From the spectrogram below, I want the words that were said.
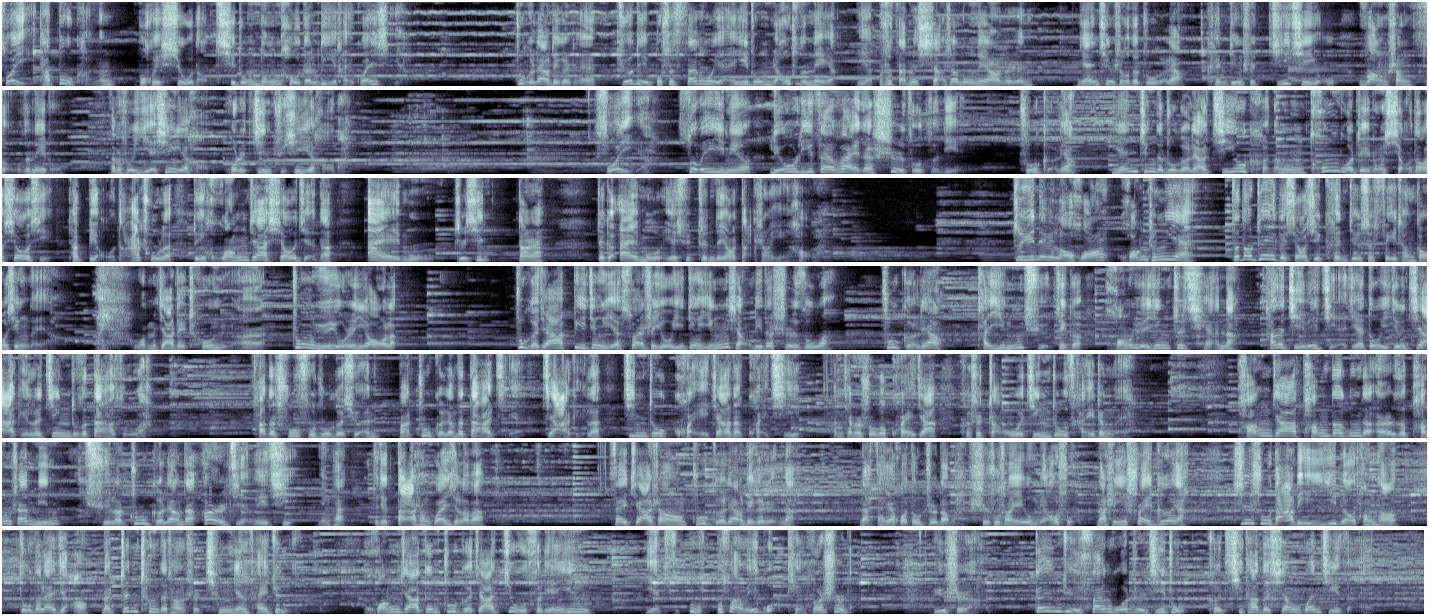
所以他不可能不会嗅到其中浓厚的利害关系呀。诸葛亮这个人绝对不是《三国演义》中描述的那样，也不是咱们想象中那样的人。年轻时候的诸葛亮肯定是极其有往上走的那种，咱们说野心也好，或者进取心也好吧。所以呀，作为一名流离在外的士族子弟，诸葛亮，年轻的诸葛亮极有可能通过这种小道消息，他表达出了对皇家小姐的爱慕之心。当然，这个爱慕也许真的要打上引号了。至于那位老黄黄承彦，得到这个消息肯定是非常高兴的呀！哎呀，我们家这丑女儿终于有人要了。诸葛家毕竟也算是有一定影响力的氏族啊。诸葛亮他迎娶这个黄月英之前呢，他的几位姐姐都已经嫁给了荆州的大族啊。他的叔父诸葛玄把诸葛亮的大姐嫁给了荆州蒯家的蒯齐。咱们前面说过，蒯家可是掌握荆州财政的呀。庞家庞德公的儿子庞山民娶了诸葛亮的二姐为妻，您看这就搭上关系了吧？再加上诸葛亮这个人呐，那大家伙都知道嘛，史书上也有描述，那是一帅哥呀，知书达理，仪表堂堂。总的来讲，那真称得上是青年才俊呢。皇家跟诸葛家就此联姻，也不不算为过，挺合适的。于是啊，根据《三国志》集注和其他的相关记载，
